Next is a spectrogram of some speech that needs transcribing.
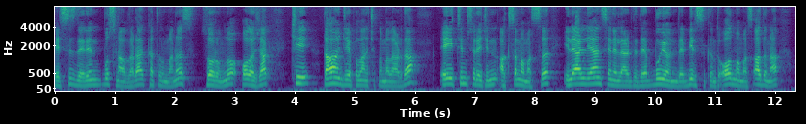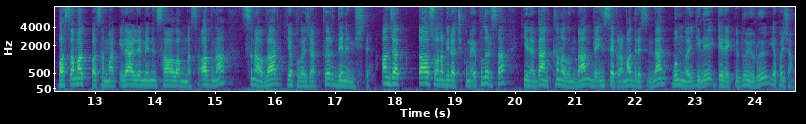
ve sizlerin bu sınavlara katılmanız zorunlu olacak ki daha önce yapılan açıklamalarda eğitim sürecinin aksamaması, ilerleyen senelerde de bu yönde bir sıkıntı olmaması adına basamak basamak ilerlemenin sağlanması adına sınavlar yapılacaktır denilmişti. Ancak daha sonra bir açıklama yapılırsa yine ben kanalımdan ve Instagram adresimden bununla ilgili gerekli duyuruyu yapacağım.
